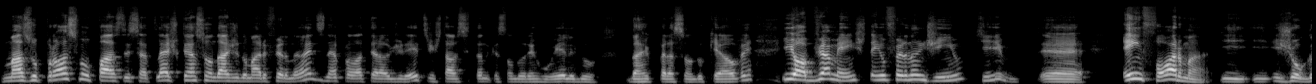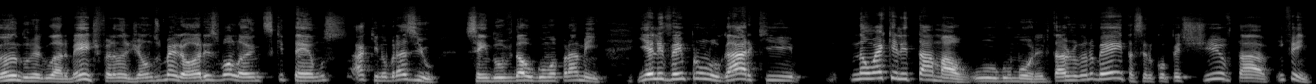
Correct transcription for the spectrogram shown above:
mas o próximo passo desse Atlético tem a sondagem do Mário Fernandes, né, para lateral direito. A gente estava citando a questão do Orejuela e do, da recuperação do Kelvin. E, obviamente, tem o Fernandinho, que é, em forma e, e, e, jogando regularmente, Fernandinho é um dos melhores volantes que temos aqui no Brasil, sem dúvida alguma para mim. E ele vem para um lugar que não é que ele tá mal, o Hugo Moura, ele tá jogando bem, tá sendo competitivo, tá, enfim,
